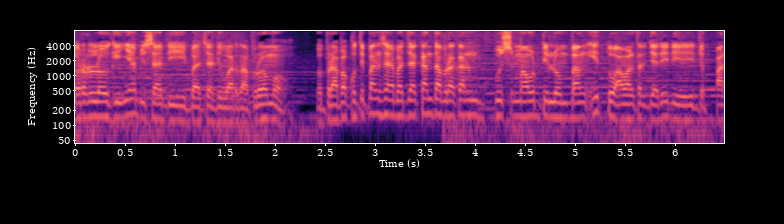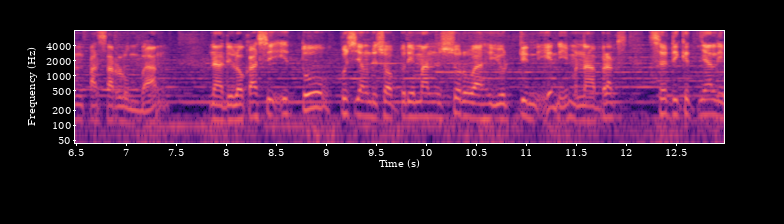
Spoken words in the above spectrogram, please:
kronologinya bisa dibaca di Warta Promo. Beberapa kutipan saya bacakan tabrakan bus maut di Lumbang itu awal terjadi di depan pasar Lumbang. Nah di lokasi itu bus yang disopiri Mansur Wahyudin ini menabrak sedikitnya 5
